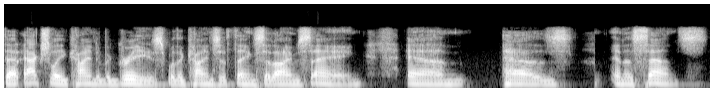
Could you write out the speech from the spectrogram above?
that actually kind of agrees with the kinds of things that I'm saying and has in a sense,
